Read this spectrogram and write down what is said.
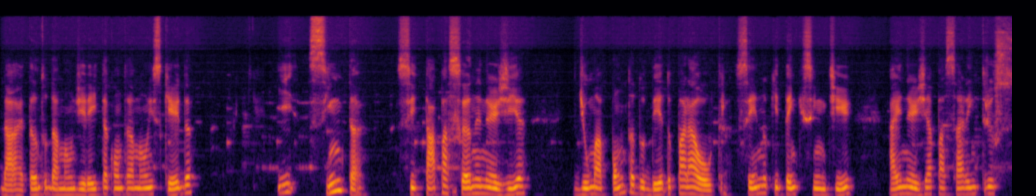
da, tanto da mão direita quanto da mão esquerda e sinta se está passando energia de uma ponta do dedo para a outra, sendo que tem que sentir a energia passar entre os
